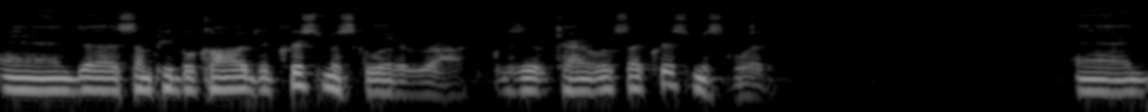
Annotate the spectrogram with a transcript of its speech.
And uh, some people call it the Christmas glitter rock because it kind of looks like Christmas glitter and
